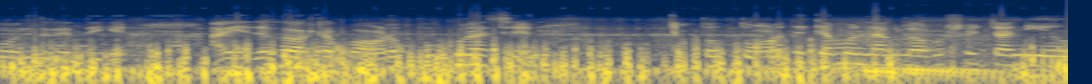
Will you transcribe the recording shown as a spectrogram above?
মন্দিরের দিকে। আর এই দেখো একটা বড় পুকুর আছে। তো তোমাদের কেমন লাগল অবশ্যই জানিও।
